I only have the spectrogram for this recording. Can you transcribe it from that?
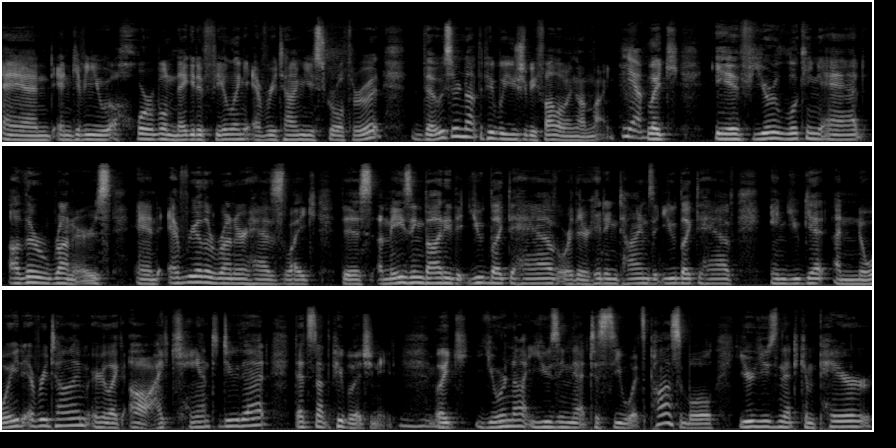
and and giving you a horrible negative feeling every time you scroll through it those are not the people you should be following online yeah like if you're looking at other runners and every other runner has like this amazing body that you'd like to have or they're hitting times that you'd like to have and you get annoyed every time or you're like oh i can't do that that's not the people that you need mm-hmm. like you're not using that to see what's possible you're using that to compare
